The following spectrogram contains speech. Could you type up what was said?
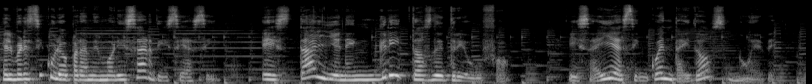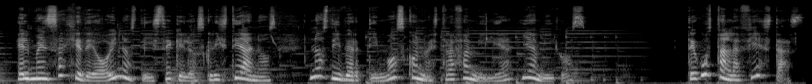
El versículo para memorizar dice así, estallen en gritos de triunfo. Isaías 52, 9. El mensaje de hoy nos dice que los cristianos nos divertimos con nuestra familia y amigos. ¿Te gustan las fiestas?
